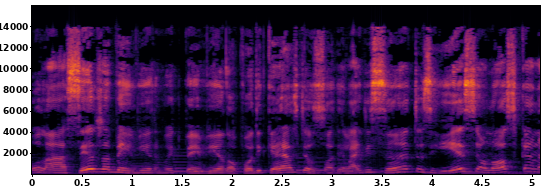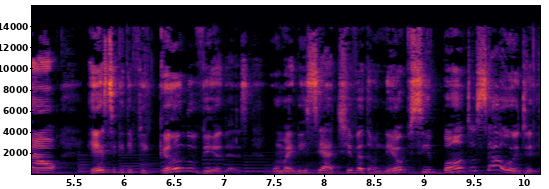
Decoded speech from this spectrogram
Olá, seja bem-vindo, muito bem-vindo ao podcast. Eu sou Adelaide Santos e esse é o nosso canal Ressignificando Vidas, uma iniciativa do Neopsi Saúde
